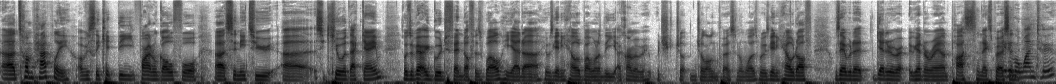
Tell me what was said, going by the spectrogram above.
uh, Tom Papley obviously kicked the final goal for uh, Sydney to uh, secure that game. It was a very good fend off as well. He had uh, he was getting held by one of the I can't remember which Ge- Geelong person it was, but he was getting held off. Was able to get it get around, pass to the next Bit person, of a one-two.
